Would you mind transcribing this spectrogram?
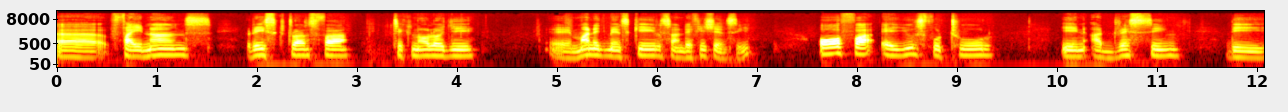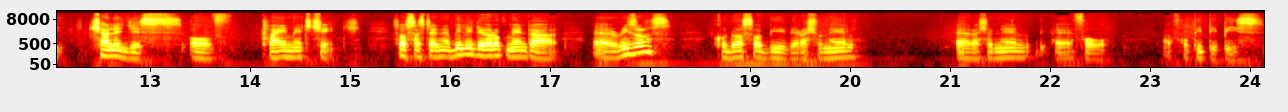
uh, finance, risk transfer, technology, uh, management skills and efficiency offer a useful tool in addressing the challenges of climate change. So sustainability development are uh, reasons could also be the rationale, uh, rationale uh, for, uh, for PPPs.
